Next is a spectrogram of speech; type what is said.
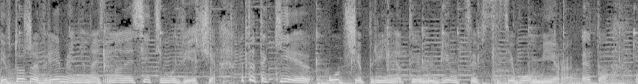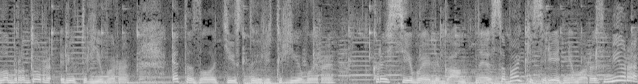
и в то же время не на- наносить ему вещи. Это такие общепринятые любимцы всего мира. Это лабрадор-ретриверы, это золотистые ретриверы, красивые, элегантные собаки среднего размера,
